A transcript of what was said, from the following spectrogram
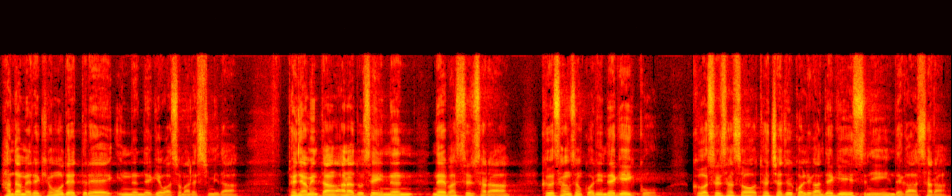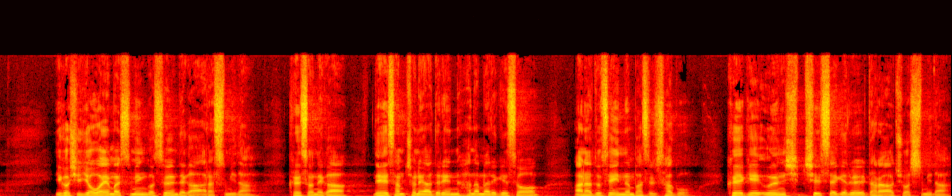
하나멜의 경호대 뜰에 있는 내게 와서 말했습니다. 베냐민 땅 아나도스에 있는 내 밭을 사라. 그 상성권이 내게 있고 그것을 사서 되찾을 권리가 내게 있으니 내가 사라. 이것이 여호와의 말씀인 것을 내가 알았습니다. 그래서 내가 내 삼촌의 아들인 하나멜에게서 아나도스에 있는 밭을 사고 그에게 은 17세계를 달아 주었습니다.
